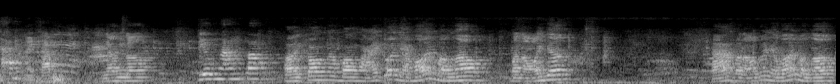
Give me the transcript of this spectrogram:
Thăm này thấm nhân đâu? Chưa ngăn con. Rồi con bà ngoại có nhà mới mừng không? Bà nội chứ. Hả? Bà nội có nhà mới mừng không?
